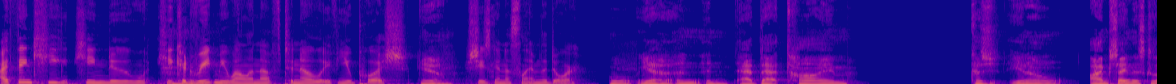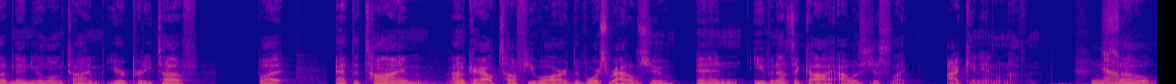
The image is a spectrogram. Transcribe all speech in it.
i think he he knew he could read me well enough to know if you push Yeah. she's going to slam the door Well, yeah, and and at that time, because you know, I'm saying this because I've known you a long time. You're pretty tough, but at the time, I don't care how tough you are, divorce rattles you. And even as a guy, I was just like, I can't handle nothing. No. So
